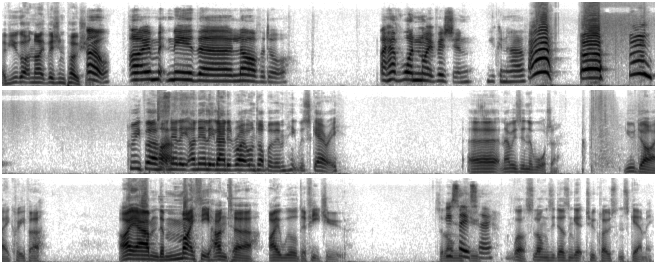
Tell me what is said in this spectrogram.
Have you got a night vision potion? Oh, I'm near the lava door. I have one night vision. You can have. Ah! Ah! Creeper! I nearly, I nearly landed right on top of him. He was scary. Uh, now he's in the water. You die, Creeper. I am the mighty hunter. I will defeat you. So You say as so. Well, so long as he doesn't get too close and scare me.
